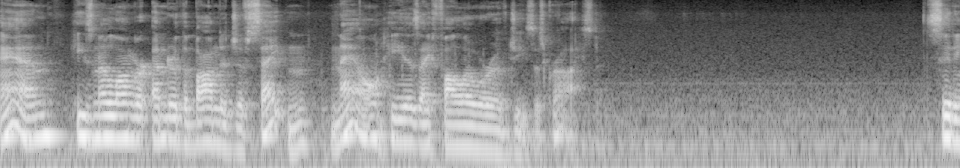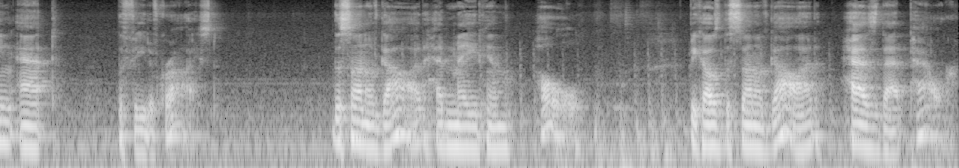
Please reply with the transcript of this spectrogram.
And he's no longer under the bondage of Satan. Now he is a follower of Jesus Christ. Sitting at the feet of Christ. The Son of God had made him whole because the Son of God has that power.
